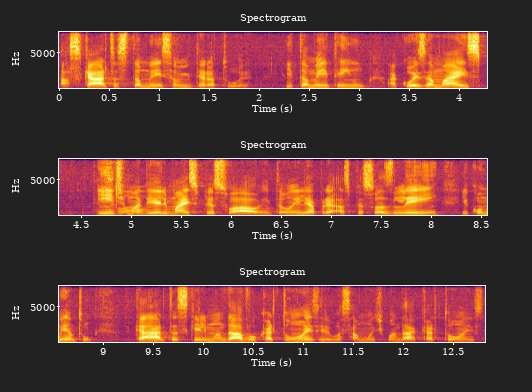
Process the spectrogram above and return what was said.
as cartas também são literatura. E também tem um, a coisa mais íntima dele, mais pessoal. Então ele, as pessoas leem e comentam cartas que ele mandava, cartões, ele gostava muito de mandar cartões.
